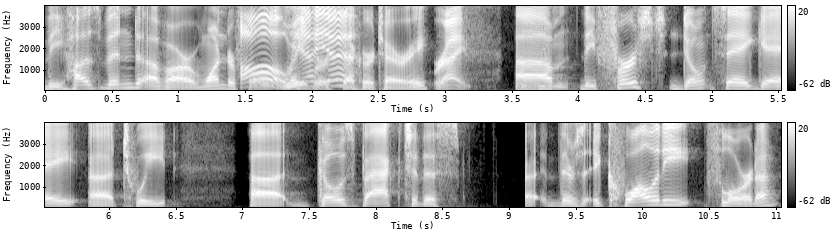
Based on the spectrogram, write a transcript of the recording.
the husband of our wonderful Oh, labor yeah. secretary. Right. um, the first "Don't Say Gay" uh, tweet uh, goes back to this uh, there's Equality Florida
